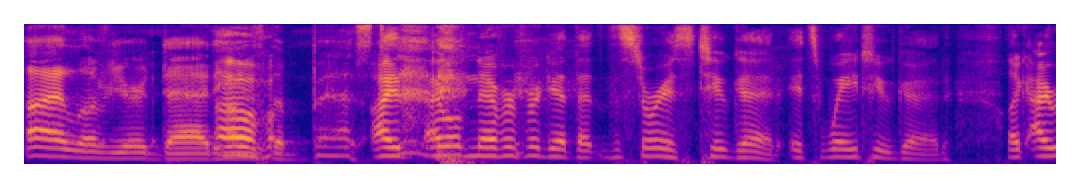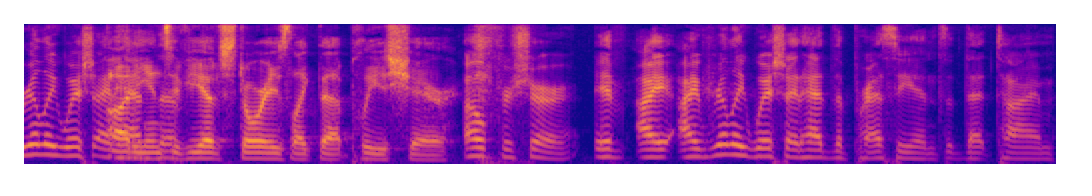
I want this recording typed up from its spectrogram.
I love your dad. He's Oh, the best. I, I will never forget that the story is too good. It's way too good. Like I really wish I had Audience, the, if you have stories like that, please share. Oh, for sure. If I I really wish I'd had the prescience at that time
